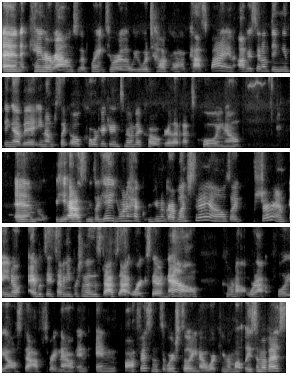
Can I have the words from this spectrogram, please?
And it came around to the point to where we would talk when we passed by. And obviously I don't think anything of it. You know, I'm just like, oh, coworker getting to know their coworker. That, that's cool, you know. And he asked me, like, hey, you want to have, you to grab lunch today? And I was like, sure. And, you know, I would say 70% of the staff that works there now because we're not we're not fully all staffed right now in in office and so we're still you know working remotely some of us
